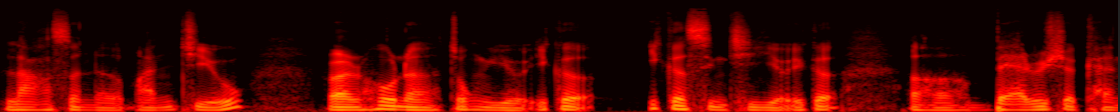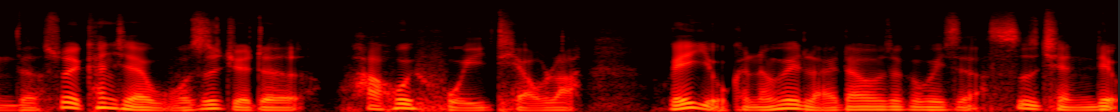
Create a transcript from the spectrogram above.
拉升了蛮久，然后呢，终于有一个一个星期有一个呃 bearish candle，所以看起来我是觉得它会回调啦，OK，有可能会来到这个位置啊，四千六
